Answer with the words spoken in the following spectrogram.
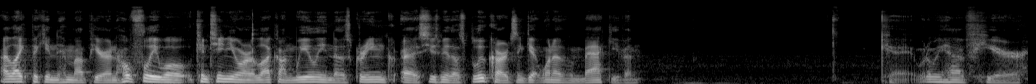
I like picking him up here, and hopefully we'll continue our luck on wheeling those green, uh, excuse me, those blue cards and get one of them back even. Okay, what do we have here?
